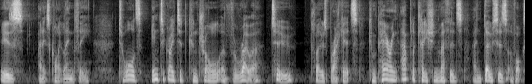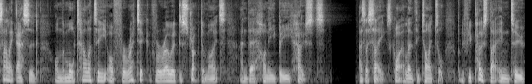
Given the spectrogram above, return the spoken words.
is, and it's quite lengthy, Towards Integrated Control of Varroa 2, close brackets, comparing application methods and doses of oxalic acid on the mortality of phoretic Varroa destructor mites and their honeybee hosts. As I say, it's quite a lengthy title, but if you post that into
